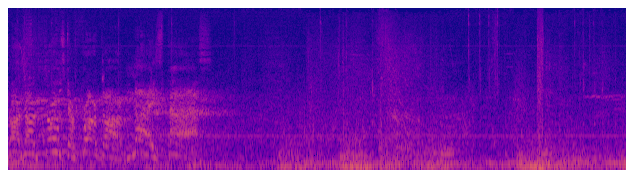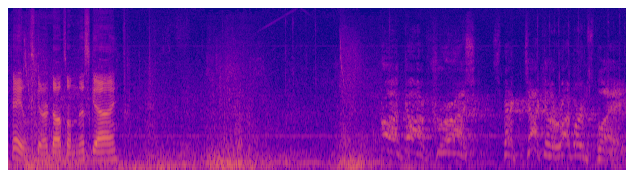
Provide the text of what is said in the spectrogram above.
Frog dog throws to frog dog. Nice pass. Okay, let's get our dots on this guy. Frog dog crush. Spectacular Rotworms play.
